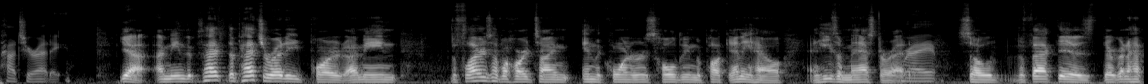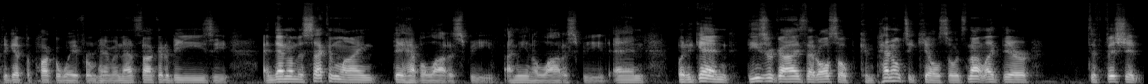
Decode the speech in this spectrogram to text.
Pacioretty. Yeah, I mean the the Pacioretty part. I mean, the Flyers have a hard time in the corners holding the puck anyhow, and he's a master at right. it. So the fact is, they're going to have to get the puck away from him, and that's not going to be easy. And then on the second line, they have a lot of speed. I mean, a lot of speed. And but again, these are guys that also can penalty kill, so it's not like they're deficient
